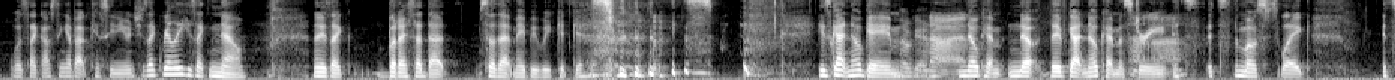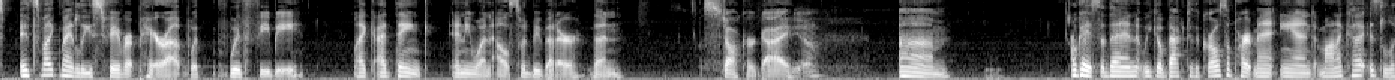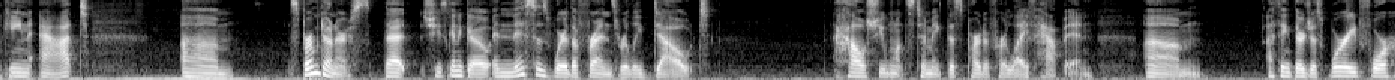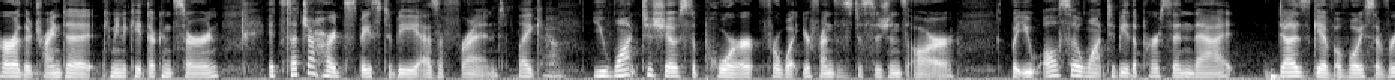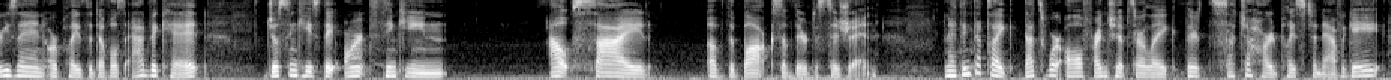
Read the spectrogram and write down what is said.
was like I was thinking about kissing you and she's like really he's like no and he's like but I said that so that maybe we could guess. he's, he's got no game No game. None. no chem no they've got no chemistry it's it's the most like it's it's like my least favorite pair up with with phoebe like i think anyone else would be better than stalker guy Yeah. um okay so then we go back to the girls apartment and monica is looking at um sperm donors that she's going to go and this is where the friends really doubt how she wants to make this part of her life happen um I think they're just worried for her. They're trying to communicate their concern. It's such a hard space to be as a friend. Like, you want to show support for what your friends' decisions are, but you also want to be the person that does give a voice of reason or plays the devil's advocate just in case they aren't thinking outside of the box of their decision. And I think that's like, that's where all friendships are like, there's such a hard place to navigate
